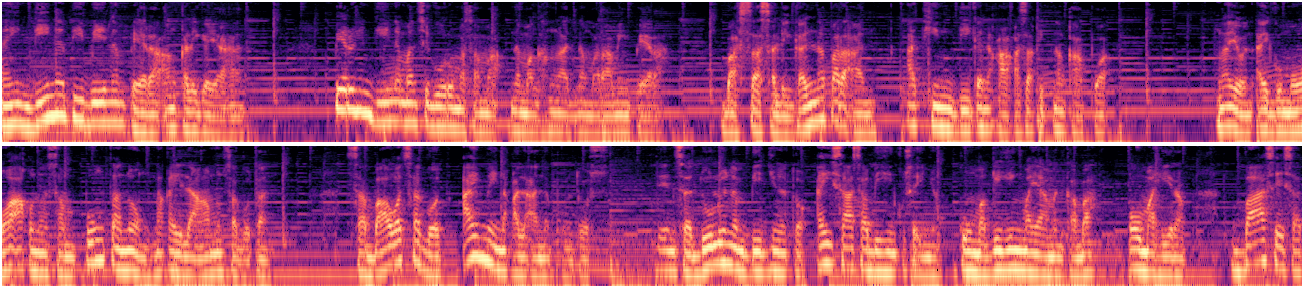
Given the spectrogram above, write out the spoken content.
na hindi nabibili ng pera ang kaligayahan. Pero hindi naman siguro masama na maghangad ng maraming pera. Basta sa legal na paraan at hindi ka nakakasakit ng kapwa. Ngayon ay gumawa ako ng sampung tanong na kailangan mong sagutan. Sa bawat sagot ay may nakalaan na puntos. Then sa dulo ng video na to ay sasabihin ko sa inyo kung magiging mayaman ka ba o mahirap base sa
